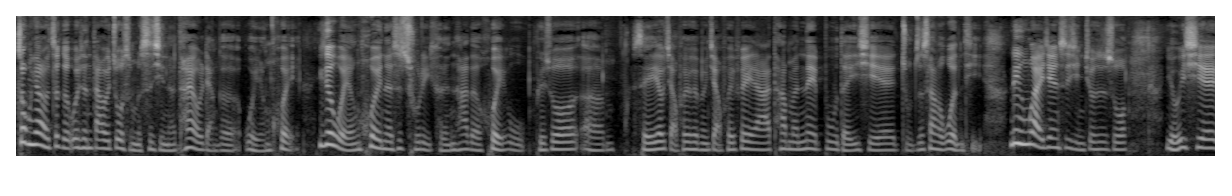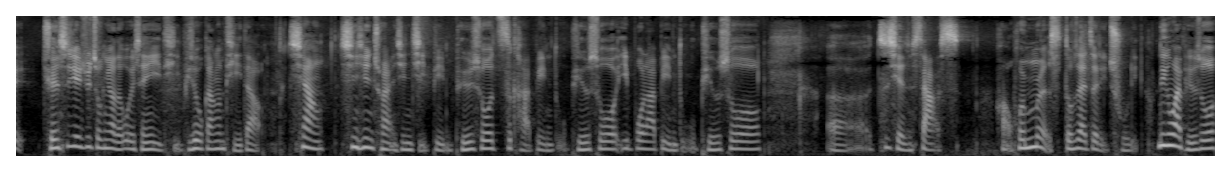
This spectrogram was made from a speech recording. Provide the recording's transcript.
重要的这个卫生大会做什么事情呢？它有两个委员会，一个委员会呢是处理可能它的会务，比如说呃谁有缴会费没缴会费啊，他们内部的一些组织上的问题。另外一件事情就是说有一些全世界最重要的卫生议题，比如我刚刚提到像新兴传染性疾病，比如说兹卡病毒，比如说伊波拉病毒，比如说呃之前 SARS。好，或 MERS 都在这里处理。另外，比如说，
